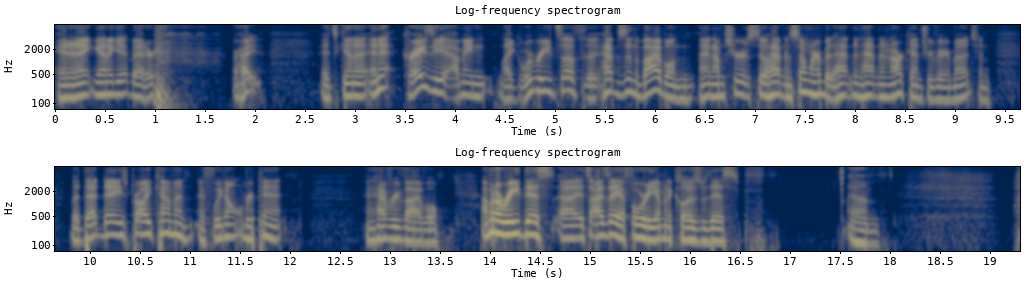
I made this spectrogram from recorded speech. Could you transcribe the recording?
And it ain't going to get better, right? It's going to, and it crazy. I mean, like we read stuff that happens in the Bible, and, and I'm sure it's still happening somewhere, but it hasn't been happening in our country very much. And, but that day is probably coming if we don't repent and have revival. I'm going to read this. Uh, it's Isaiah 40. I'm going to close with this. Um,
